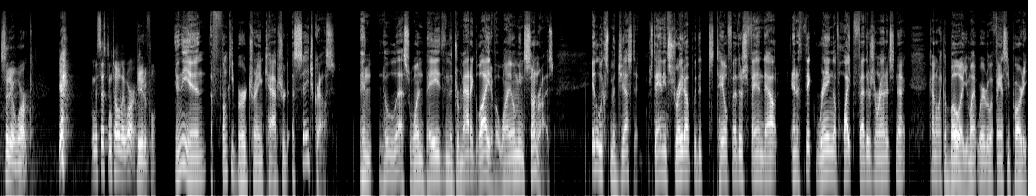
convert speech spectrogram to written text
So did it work? yeah. And the system totally worked. Beautiful. In the end, the funky bird train captured a sage grouse, and no less one bathed in the dramatic light of a Wyoming sunrise. It looks majestic, standing straight up with its tail feathers fanned out and a thick ring of white feathers around its neck, kind of like a boa you might wear to a fancy party.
